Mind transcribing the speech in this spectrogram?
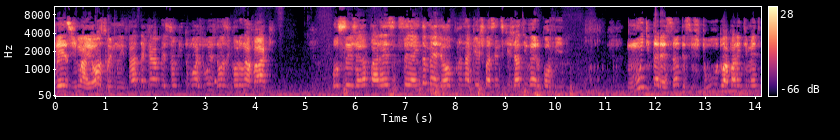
vezes maior sua imunidade daquela pessoa que tomou as duas doses de Coronavac. Ou seja, ela parece ser ainda melhor naqueles pacientes que já tiveram Covid. Muito interessante esse estudo, aparentemente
